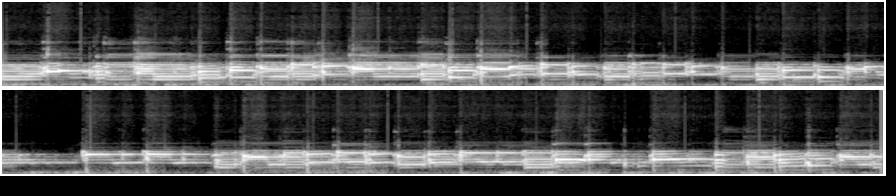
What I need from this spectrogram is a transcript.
Oh.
